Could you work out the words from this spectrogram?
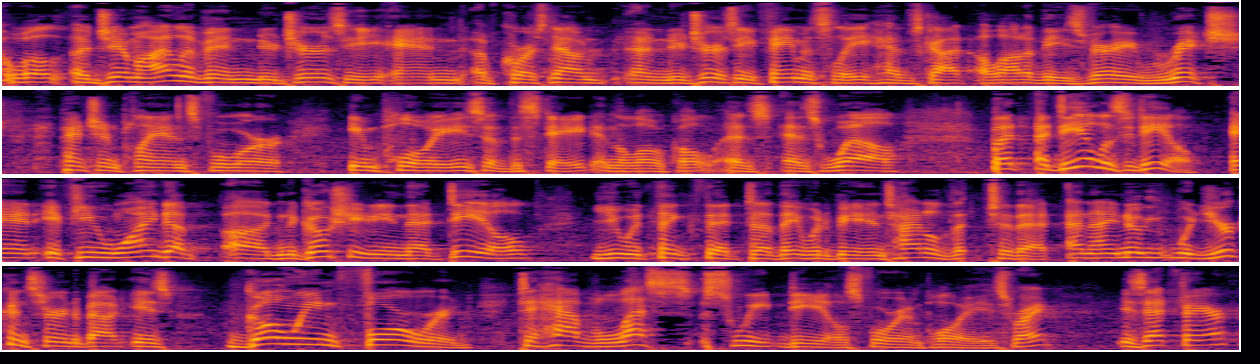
Uh, well, uh, Jim, I live in New Jersey, and of course, now uh, New Jersey famously has got a lot of these very rich pension plans for employees of the state and the local as, as well. But a deal is a deal. And if you wind up uh, negotiating that deal, you would think that uh, they would be entitled to that. And I know what you're concerned about is going forward to have less sweet deals for employees, right? Is that fair?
